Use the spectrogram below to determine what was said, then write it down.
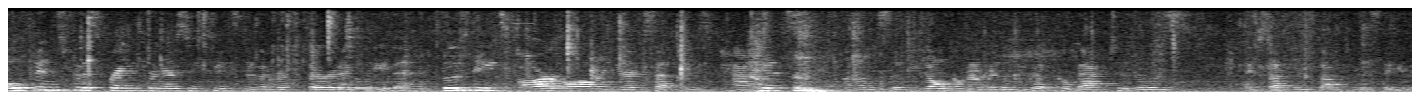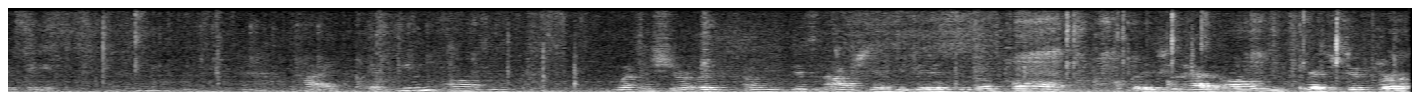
opens for the spring for nursing students November third, I believe, and those dates are all in your acceptance packets. Um, so if you don't remember them, go, go back to those acceptance documents that you received. Hi, if you, um, wasn't sure, like, um, there's an option to get into the fall, but if you had, um, registered for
